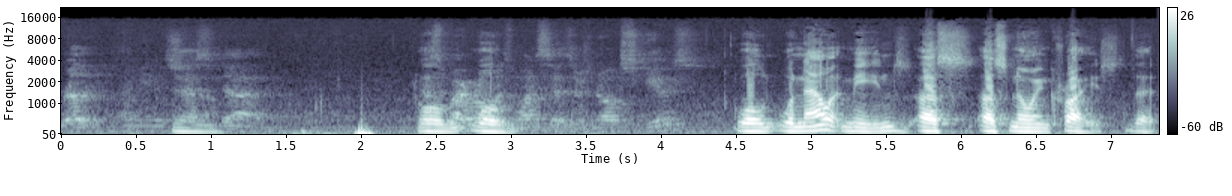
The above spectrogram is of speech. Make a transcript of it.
Really, I mean, it's Yeah. just, uh, Well, well- 1 says there's no excuse. Well, well, now it means us, us knowing Christ that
